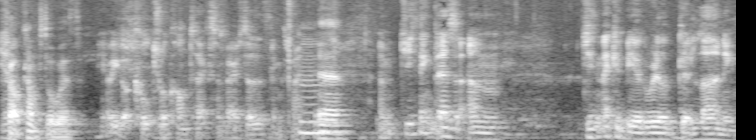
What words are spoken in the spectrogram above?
Yeah. felt comfortable with. Yeah, we got cultural context and various other things, right? Yeah. Um, do you think there's um, do you think there could be a real good learning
